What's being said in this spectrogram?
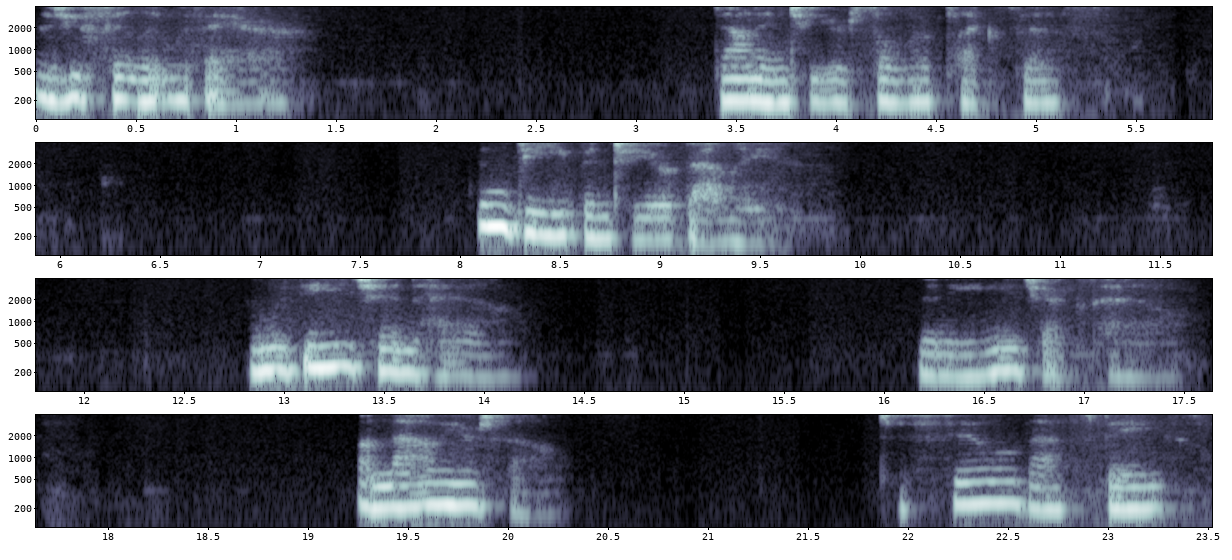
as you fill it with air down into your solar plexus and deep into your belly. And with each inhale and each exhale, allow yourself to fill that space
